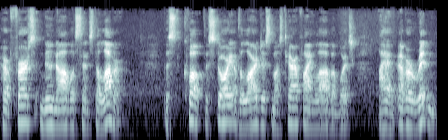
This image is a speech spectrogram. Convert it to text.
her first new novel since The Lover. This quote, the story of the largest, most terrifying love of which I have ever written.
